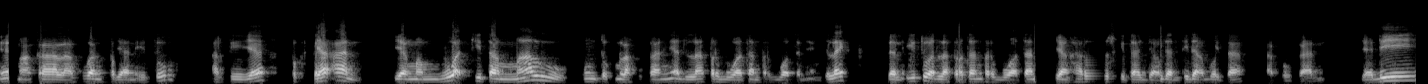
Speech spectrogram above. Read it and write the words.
ya, maka lakukan pekerjaan itu artinya pekerjaan yang membuat kita malu untuk melakukannya adalah perbuatan-perbuatan yang jelek dan itu adalah perbuatan-perbuatan yang harus kita jauh dan tidak boleh kita lakukan. Jadi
